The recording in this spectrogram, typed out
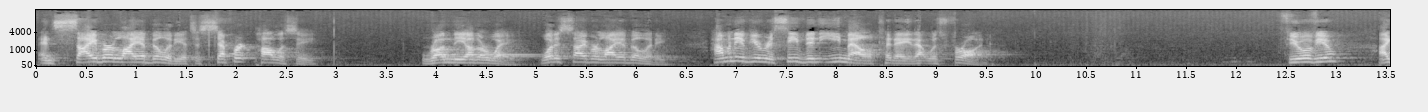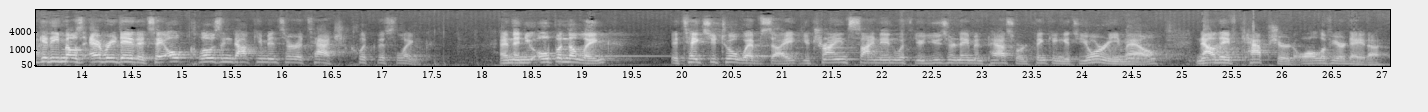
and cyber liability, it's a separate policy, run the other way. What is cyber liability? How many of you received an email today that was fraud? Few of you? I get emails every day that say, oh, closing documents are attached. Click this link. And then you open the link, It takes you to a website. You try and sign in with your username and password thinking it's your email. Now they've captured all of your data.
